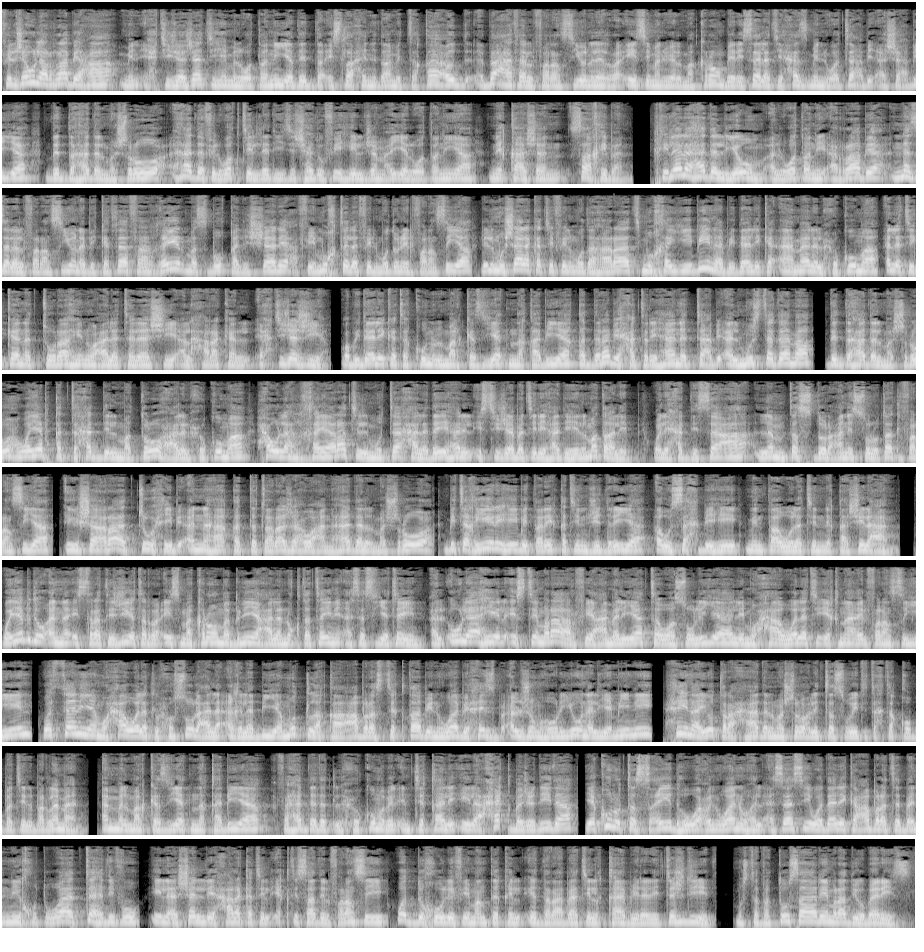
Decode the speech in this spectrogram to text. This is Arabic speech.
في الجولة الرابعة من احتجاجاتهم الوطنية ضد إصلاح نظام التقاعد بعث الفرنسيون للرئيس مانويل ماكرون برسالة حزم وتعبئة شعبية ضد هذا المشروع هذا في الوقت الذي تشهد فيه الجمعية الوطنية نقاشا صاخبا. خلال هذا اليوم الوطني الرابع نزل الفرنسيون بكثافة غير مسبوقة للشارع في مختلف المدن الفرنسية للمشاركة في المظاهرات مخيبين بذلك آمال الحكومة التي كانت تراهن على تلاشي الحركة الاحتجاجية. وبذلك تكون المركزيات النقابية قد ربحت رهان التعبئة المستدامة ضد هذا المشروع ويبقى التحدي المطروح على الحكومة حول الخيارات المتاحة لديها للاستجابة لهذه المطالب. ولحد الساعة لم تصدر عن السلطات الفرنسية إشارات توحي بأنها قد تتراجع عن هذا المشروع بتغييره بطريقة جذرية أو سحبه من طاولة النقاش العام. ويبدو أن استراتيجية الرئيس ماكرون مبنية على نقطتين أساسيتين. الأولى هي الاستمرار في عمليات تواصلية لمحاولة إقناع الفرنسيين والثانية محاولة الحصول على أغلبية مطلقة عبر استقطاب نواب حزب الجمهوريون اليميني حين يطرح هذا المشروع للتصويت تحت قبة البرلمان. أما المركزيات النقابية فهددت الحكومة بالانتقال إلى حقبة جديدة يكون التصعيد هو عنوانها الأساسي وذلك عبر تبني خطوات تهدف إلى شل حركة الاقتصاد الفرنسي والدخول في منطق الإضرابات القابلة للتجديد. مصطفى التوصى ريم راديو باريس.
